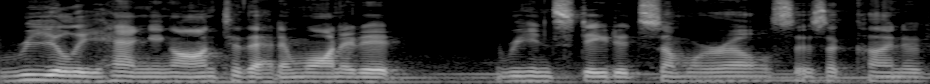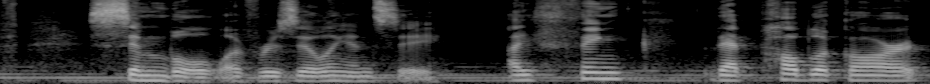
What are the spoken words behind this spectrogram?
really hanging on to that and wanted it reinstated somewhere else as a kind of symbol of resiliency. I think that public art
